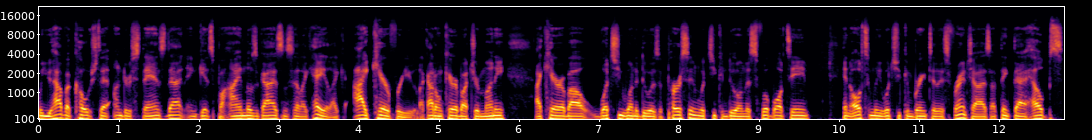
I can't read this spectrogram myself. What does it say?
when you have a coach that understands that and gets behind those guys and say like, hey, like I care for you. Like I don't care about your money. I care about what you want to do as a person, what you can do on this football team, and ultimately what you can bring to this franchise. I think that helps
